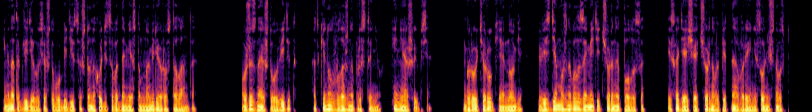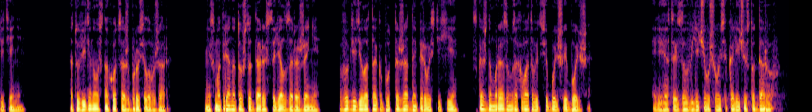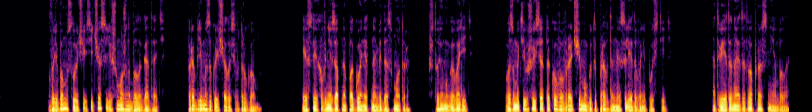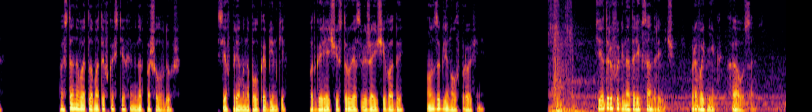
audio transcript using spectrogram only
Игнат огляделся, чтобы убедиться, что находится в одноместном номере Росталанта. Уже зная, что увидит, откинул влажную простыню и не ошибся. Грудь, руки, ноги, везде можно было заметить черные полосы, исходящие от черного пятна в районе солнечного сплетения. От увиденного сноходца аж бросило в жар. Несмотря на то, что дар исцелял заражение, выглядело так, будто жадная первостихия с каждым разом захватывает все больше и больше. Или это из-за увеличившегося количества даров? В любом случае, сейчас лишь можно было гадать. Проблема заключалась в другом. Если их внезапно погонят на медосмотр, что ему говорить? Возмутившиеся от такого врачи могут и правда на исследование пустить. Ответа на этот вопрос не было. Постановая от ломоты в костях, Игнат пошел в душ. Сев прямо на пол кабинки, под горячую струю освежающей воды, он заглянул в профиль. Кедров Игнат Александрович, проводник хаоса.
